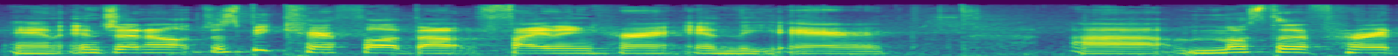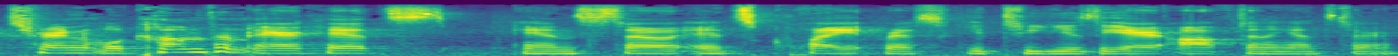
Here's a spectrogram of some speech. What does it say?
And in general, just be careful about fighting her in the air. Uh, most of her turn will come from air hits, and so it's quite risky to use the air often against her.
